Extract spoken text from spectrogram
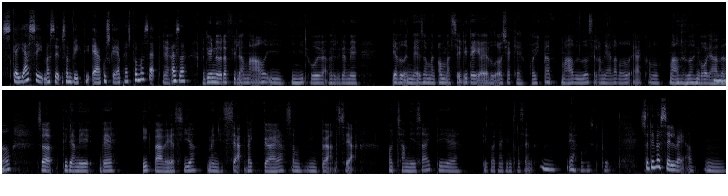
skal jeg se mig selv som vigtig, ergo skal jeg passe på mig selv. Ja. Altså, og det er jo noget, der fylder meget i, i mit hoved i hvert fald, det der med, jeg ved en masse om, om mig selv i dag, og jeg ved også, at jeg kan rykke mig meget videre, selvom jeg allerede er kommet meget videre, end hvor jeg har mm. været. Så det der med, hvad, ikke bare hvad jeg siger, men især, hvad gør jeg, som mine børn ser og tager med sig, ikke? Det, det er godt nok interessant mm, ja. at huske på. Så det var selvværet. Mm.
